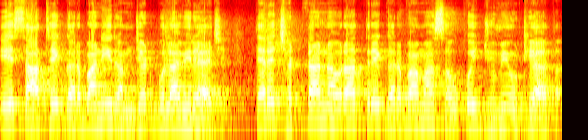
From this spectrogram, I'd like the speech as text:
એ સાથે ગરબાની રમઝટ બોલાવી રહ્યા છે. ત્યારે છઠ્ઠા નવરાત્રે ગરબામાં સૌ કોઈ ઝૂમી ઉઠ્યા હતા.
